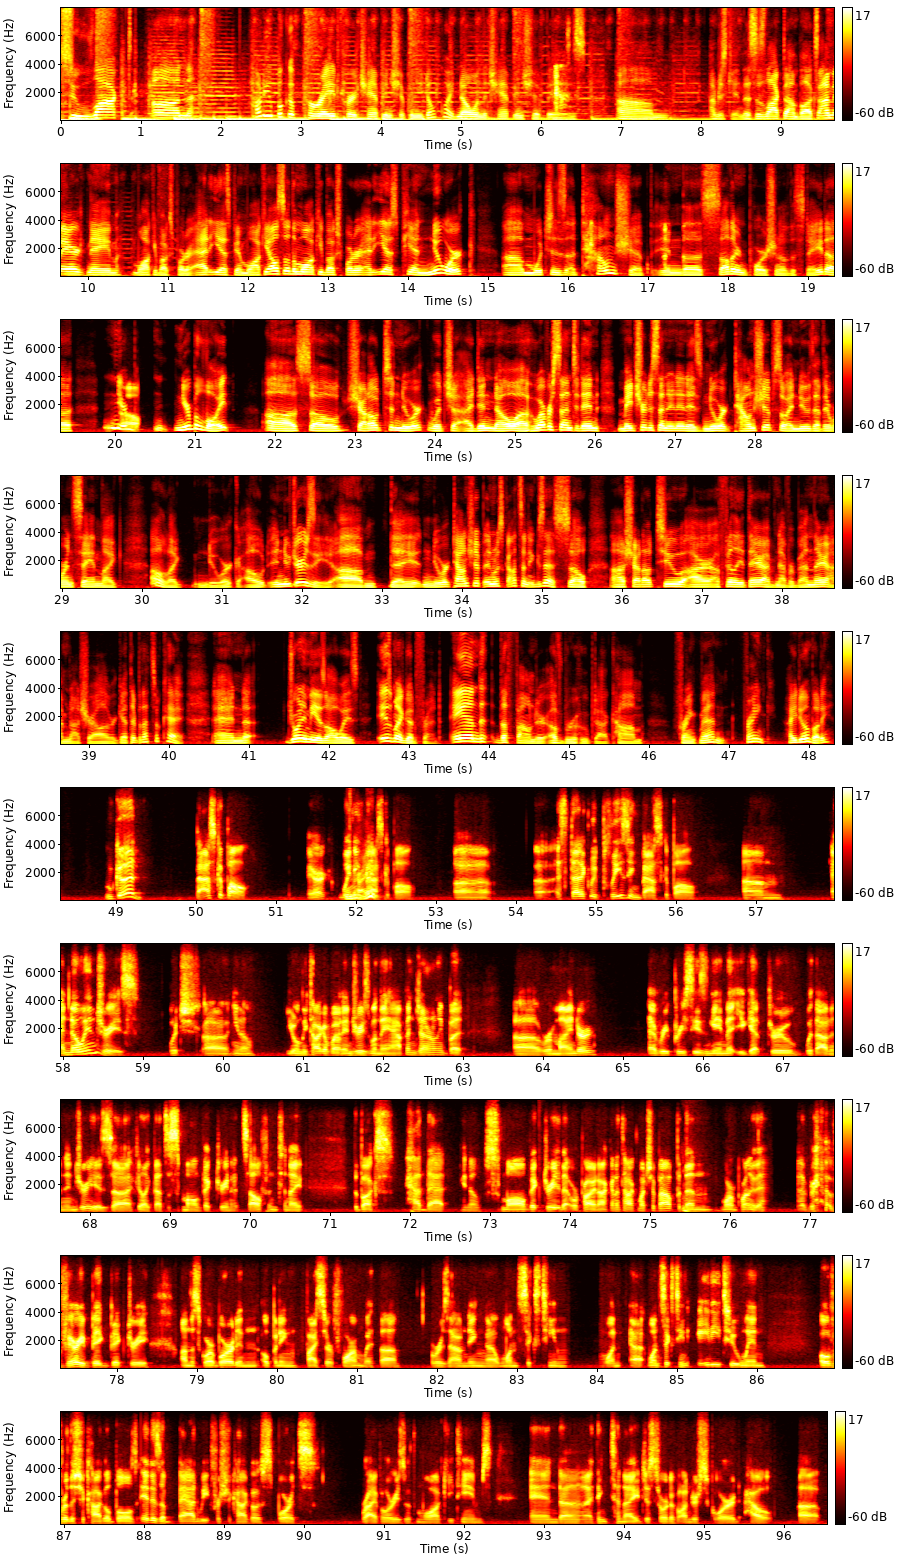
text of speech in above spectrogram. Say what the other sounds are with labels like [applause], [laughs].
To Locked On. How do you book a parade for a championship when you don't quite know when the championship is? Um, I'm just kidding. This is Locked On Bucks. I'm Eric Nehm, Milwaukee Bucks reporter at ESPN Milwaukee. Also, the Milwaukee Bucks reporter at ESPN Newark, um, which is a township in the southern portion of the state, uh, near near Beloit. Uh, so shout out to Newark, which I didn't know. Uh, whoever sent it in made sure to send it in as Newark Township, so I knew that they weren't saying like, oh, like Newark out in New Jersey. Um, the Newark Township in Wisconsin exists. So uh, shout out to our affiliate there. I've never been there. I'm not sure I'll ever get there, but that's okay. And joining me as always is my good friend and the founder of BrewHoop.com, Frank Madden. Frank, how you doing, buddy? I'm good. Basketball, Eric. Winning Right. basketball. Uh, uh, aesthetically pleasing basketball. Um, and no injuries, which, uh, you know, you only talk about injuries when they happen generally, but uh, reminder every preseason game that you get through without an injury is, uh, I feel like that's a small victory in itself. And tonight, the Bucks had that, you know, small victory that we're probably not going to talk much about, but then more importantly, they a a very big victory on the scoreboard in opening Fiserv Forum with uh, a resounding uh, 116 one, uh, 116-82 win over the Chicago Bulls. It is a bad week for Chicago sports rivalries with Milwaukee teams, and uh, I think tonight just sort of underscored how uh,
